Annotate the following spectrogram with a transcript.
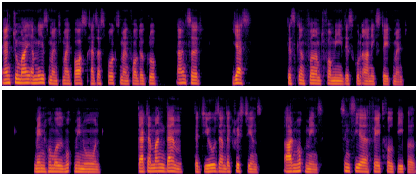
and to my amazement, my boss, as a spokesman for the group, answered, Yes. This confirmed for me this Quranic statement, Minhumul mu'minun, that among them, the Jews and the Christians, are mu'mins, sincere, faithful people.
